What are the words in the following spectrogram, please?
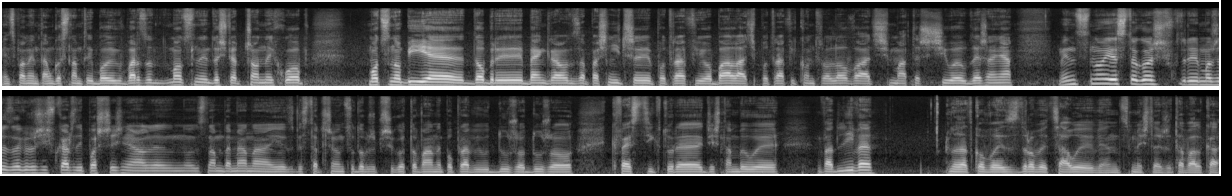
Więc pamiętam go z tamtych bojów. Bardzo mocny, doświadczony chłop. Mocno bije, dobry background zapaśniczy, potrafi obalać, potrafi kontrolować, ma też siłę uderzenia. Więc no, jest to gość, który może zagrozić w każdej płaszczyźnie, ale no, znam Damiana, jest wystarczająco dobrze przygotowany, poprawił dużo, dużo kwestii, które gdzieś tam były wadliwe. Dodatkowo jest zdrowy cały, więc myślę, że ta walka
